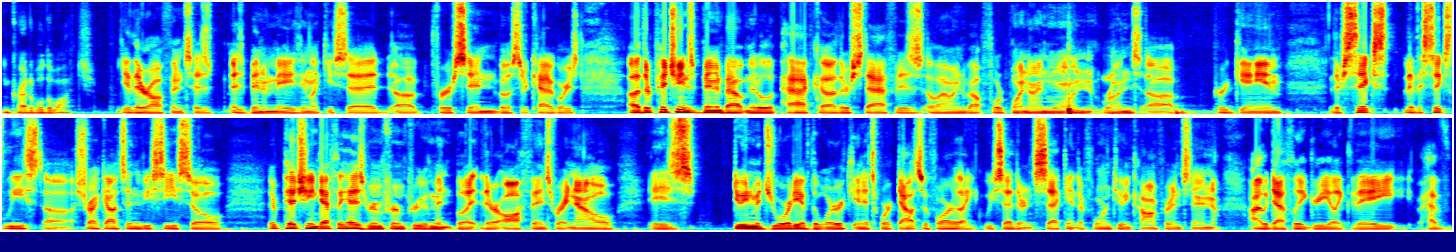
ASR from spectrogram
incredible to watch. Yeah, their offense has has been amazing, like you said. Uh, first in most of their categories. Uh, their pitching's been about middle of the pack. Uh, their staff is allowing about 4.91 runs uh, per game. They're six. They're the sixth least uh, strikeouts in the VC. So their pitching definitely has room for improvement, but their offense right now is doing majority of the work, and it's worked out so far. Like we said, they're in second. They're four and two in conference, and I would definitely agree. Like they have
